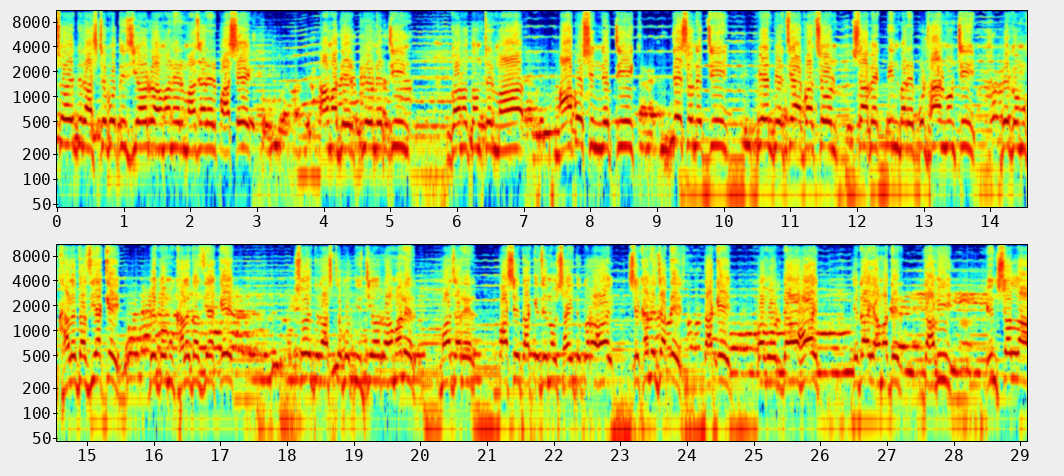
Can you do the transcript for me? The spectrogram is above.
শহীদ রাষ্ট্রপতি জিয়াউর রহমানের মাজারের পাশে আমাদের প্রিয় নেত্রী গণতন্ত্রের মা আপসীন নেত্রী দেশ নেত্রী বিএনপির চেয়ারপারসন সাবেক তিনবারের প্রধানমন্ত্রী বেগম খালেদা জিয়াকে, বেগম খালেদা জিয়াকে শহীদ রাষ্ট্রপতি জিয়াউর রহমানের মাজারের পাশে তাকে যেন উৎসাহিত করা হয়, সেখানে যাতে তাকে কবর দেওয়া হয়, এটাই আমাদের দাবি। ইনশাল্লাহ,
